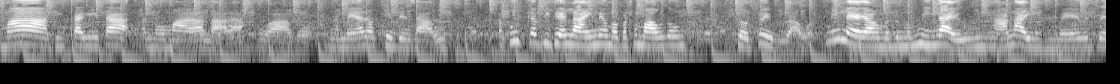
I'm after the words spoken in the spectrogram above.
အမကဒီတာဂီတာအနော်မာကလာတာဟိုပါပေါ့နာမည်ကတော့ခင်တင်စာဦးအခု capital line နဲ့မှာပထမဦးဆုံးတော့တွေ့ဘူးတာပေါ့နေ့လည်ကတော့မမမီလိုက်ဘူး9နာရီမဲပဲ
